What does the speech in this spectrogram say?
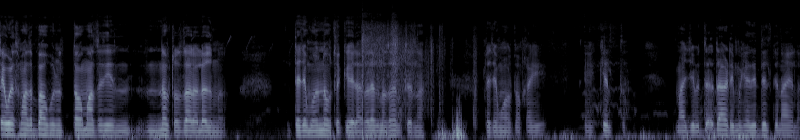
त्यावेळेस माझा भाऊ बनवून तेव्हा माझं हे नव्हतं झालं लग्न. त्याच्यामुळे नव्हतं केलं. आता लग्न झालं तर ना. त्याच्यामुळं तो काही हे केलं माझी द दाढी मिशा दिली ते नाहीला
